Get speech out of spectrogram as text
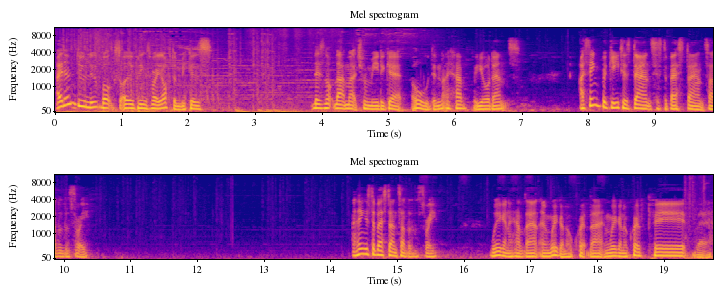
I don't do loot box openings very often because there's not that much for me to get. Oh, didn't I have your dance? I think Brigitte's dance is the best dance out of the three. I think it's the best dance out of the three. We're going to have that, and we're going to equip that, and we're going to equip it there.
